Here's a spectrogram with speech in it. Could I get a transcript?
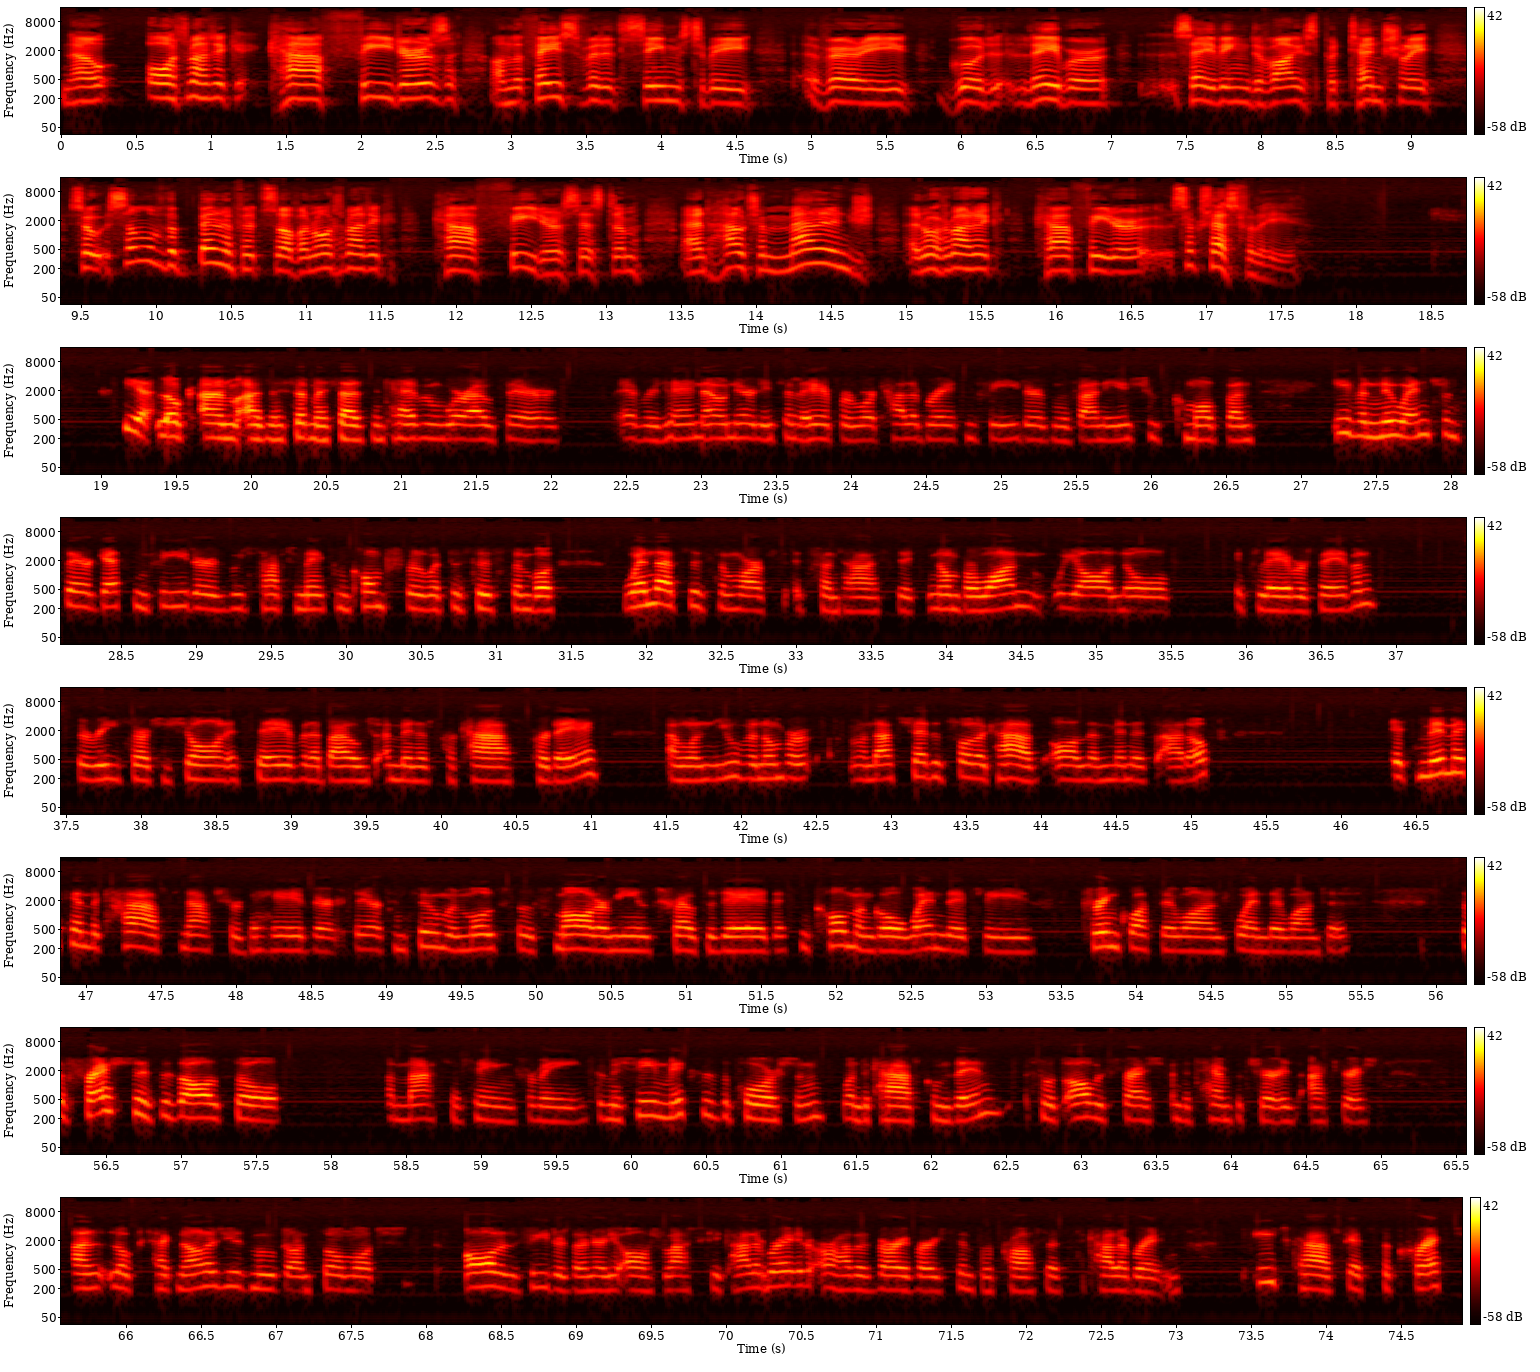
Now, automatic calf feeders, on the face of it, it seems to be a very good labour saving device potentially. So, some of the benefits of an automatic calf feeder system and how to manage an automatic calf feeder successfully. Yeah, look, um, as I said, myself and Kevin, we're out there every day now, nearly till April. We're calibrating feeders, and if any issues come up, and even new entrants there getting feeders, we just have to make them comfortable with the system. But when that system works, it's fantastic. Number one, we all know it's labour saving. The research has shown it's saving about a minute per calf per day. And when you have a number, when that shed is full of calves, all the minutes add up. It's mimicking the calf's natural behaviour. They are consuming multiple smaller meals throughout the day. They can come and go when they please, drink what they want when they want it. The freshness is also a massive thing for me. The machine mixes the portion when the calf comes in, so it's always fresh and the temperature is accurate. And look, technology has moved on so much. All of the feeders are nearly automatically calibrated or have a very, very simple process to calibrating. Each calf gets the correct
